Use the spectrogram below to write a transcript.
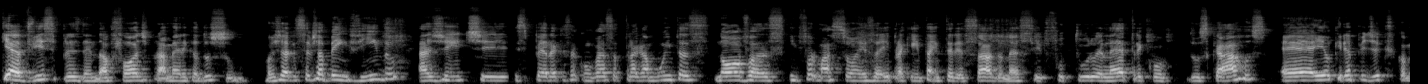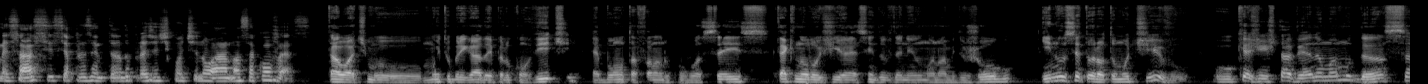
que é vice-presidente da Ford para a América do Sul. Rogério, seja bem-vindo. A gente espera que essa conversa traga muitas novas informações aí para quem está interessado nesse futuro elétrico dos carros. É, e eu queria pedir que você começasse se apresentando para a gente continuar a nossa conversa. Tá ótimo. Muito obrigado aí pelo convite. É bom estar tá falando com vocês. Tecnologia é sem dúvida nenhuma o nome do jogo. E no setor automotivo, o que a gente está vendo é uma mudança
